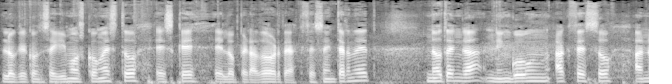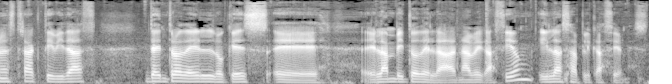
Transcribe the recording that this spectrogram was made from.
Lo que conseguimos con esto es que el operador de acceso a Internet no tenga ningún acceso a nuestra actividad dentro de lo que es eh, el ámbito de la navegación y las aplicaciones.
